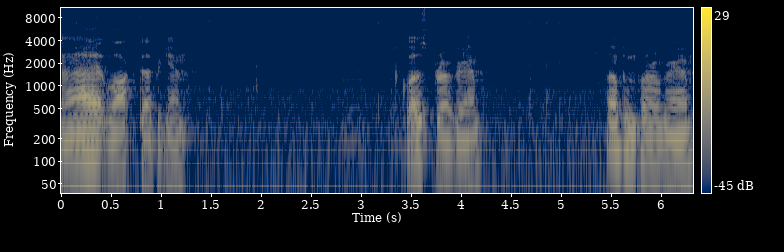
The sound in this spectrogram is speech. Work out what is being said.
Ah, it locked up again. Close program. Open program.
